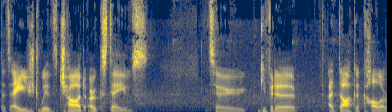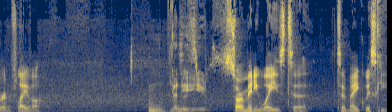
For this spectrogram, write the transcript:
that's aged with charred oak staves to give it a a darker color and flavor. And you, you, so many ways to to make whiskey.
